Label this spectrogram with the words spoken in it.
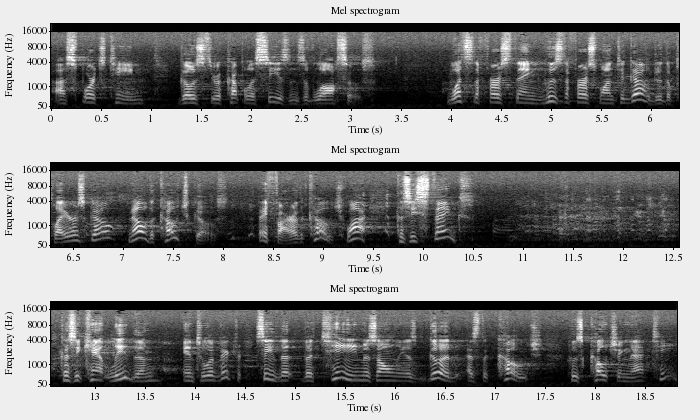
a sports team goes through a couple of seasons of losses? what's the first thing? Who's the first one to go? Do the players go? No, the coach goes. They fire the coach. Why? Because he stinks. Because he can't lead them into a victory. See, the, the team is only as good as the coach who's coaching that team.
